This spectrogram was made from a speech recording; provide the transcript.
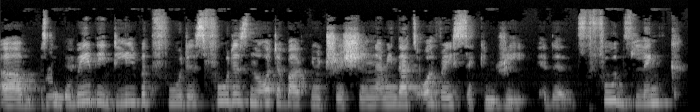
Um, so the way they deal with food is food is not about nutrition. I mean, that's all very secondary. food's link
